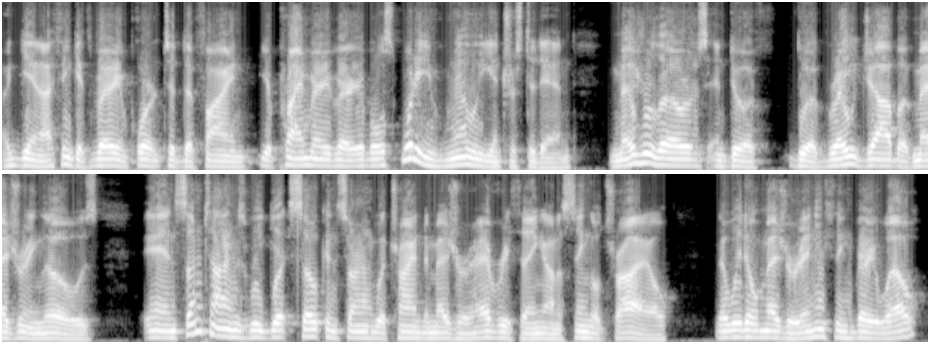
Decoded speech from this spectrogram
again i think it's very important to define your primary variables. What are you really interested in? Measure those and do a do a great job of measuring those. And sometimes we get so concerned with trying to measure everything on a single trial that we don't measure anything very well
